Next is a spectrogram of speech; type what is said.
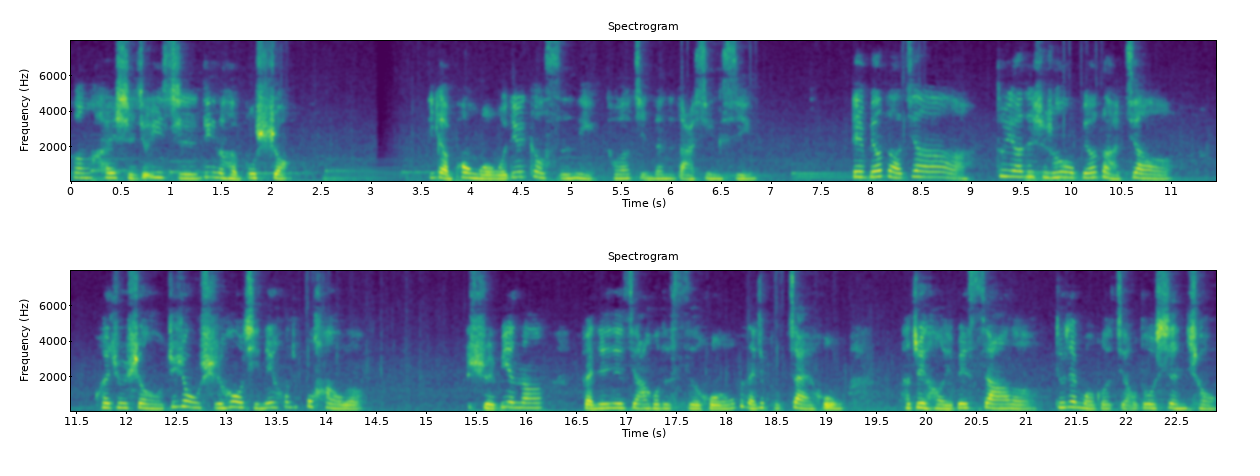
刚开始就一直令人很不爽。你敢碰我，我一定会告死你！头脑简单的大猩猩。哎，不要打架！啊！对呀，这时候不要打架！快住手！这种时候起内讧就不好了。随便呢，反正这家伙的死活我本来就不在乎。他最好也被杀了，丢在某个角落生虫。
